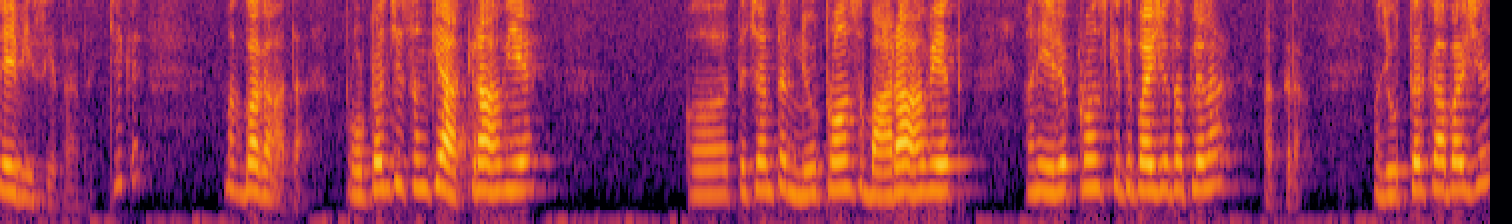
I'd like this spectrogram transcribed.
तेवीस येतात. ठीक आहे. मग बघा आता. प्रोटॉनची संख्या अकरा हवी आहे. त्याच्यानंतर न्यूट्रॉन्स बारा हवे आहेत आणि इलेक्ट्रॉन्स किती पाहिजेत आपल्याला? अकरा. म्हणजे उत्तर का पाहिजे?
